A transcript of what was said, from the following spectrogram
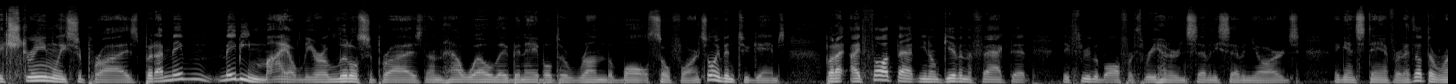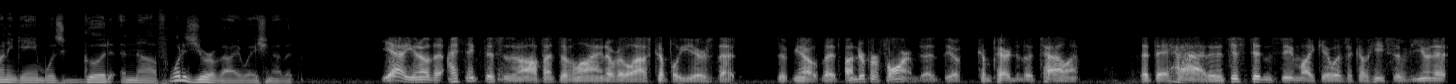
extremely surprised, but I may maybe mildly or a little surprised on how well they've been able to run the ball so far. It's only been two games, but I, I, thought that, you know, given the fact that they threw the ball for 377 yards against Stanford, I thought the running game was good enough. What is your evaluation of it? Yeah, you know, the, I think this is an offensive line over the last couple of years that, you know, that underperformed that, you know, compared to the talent that they had. And it just didn't seem like it was a cohesive unit.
